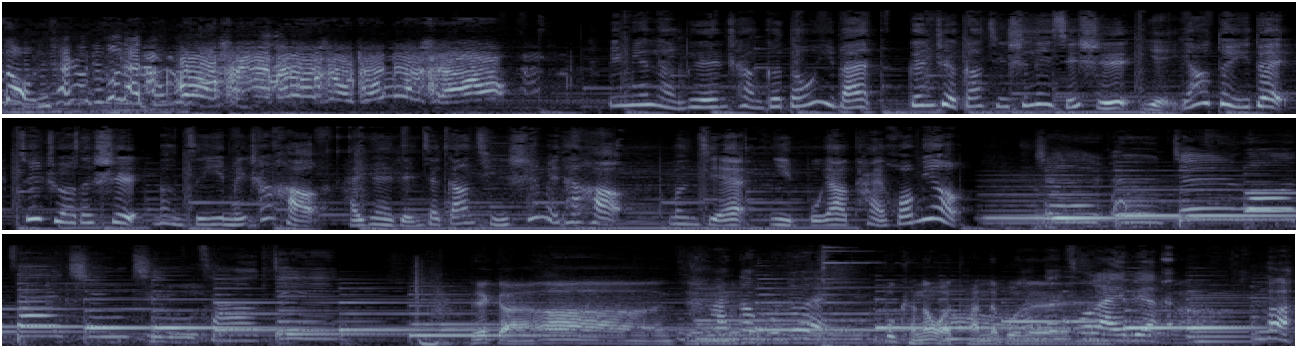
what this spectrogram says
走，你全程坐在独木桥。孟子义没有走独木桥。明明两个人唱歌都一般，跟着钢琴师练习时也要对一对。最主要的是孟子义没唱好，还怨人家钢琴师没弹好。孟姐，你不要太荒谬。别敢啊！弹的不对，不可能，我弹的不对。那重来一遍。哈，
